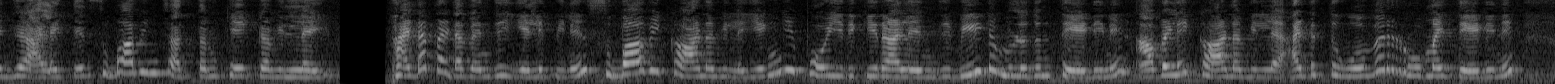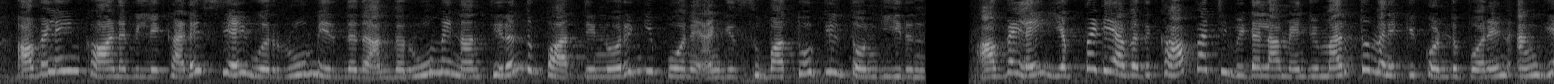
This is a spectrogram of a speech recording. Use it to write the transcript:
என்று அழைத்தேன். சுபாவின் சத்தம் கேட்கவில்லை. படபடவென்று எழுப்பினேன். சுபாவை காணவில்லை. எங்கே போயிருக்கிறாள் என்று வீடு முழுதும் தேடினேன். அவளை காணவில்லை. அடுத்து ஒவ்வொரு ரூமை தேடினேன். அவளையும் காணவில்லை. கடைசியாய் ஒரு ரூம் இருந்தது. அந்த ரூமை நான் திறந்து பார்த்தேன். நொறுங்கி போனேன். அங்கே சுபா தூக்கில் தொங்கி இருந்த அவளை எப்படியாவது காப்பாற்றி விடலாம் என்று மருத்துவமனைக்கு கொண்டு போறேன். அங்கே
